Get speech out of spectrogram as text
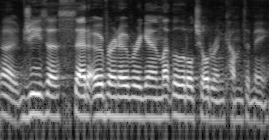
uh, Jesus said over and over again, Let the little children come to me.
